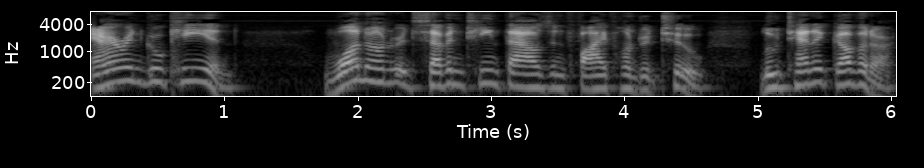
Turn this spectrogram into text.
Aaron Guckian, 117,502. Lieutenant Governor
